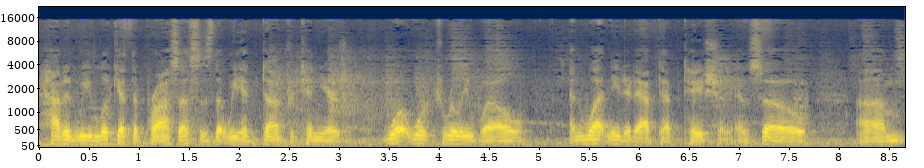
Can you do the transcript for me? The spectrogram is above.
How did we look at the processes that we had done for 10 years? What worked really well and what needed adaptation? And so um,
